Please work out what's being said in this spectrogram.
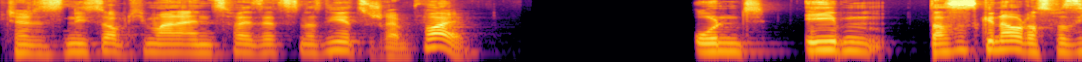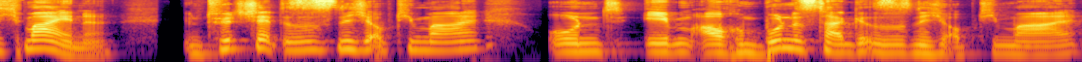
Ich hatte es nicht so optimal, in zwei Sätzen das niederzuschreiben. Voll. Und eben das ist genau das, was ich meine. Im Twitch-Chat ist es nicht optimal und eben auch im Bundestag ist es nicht optimal,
